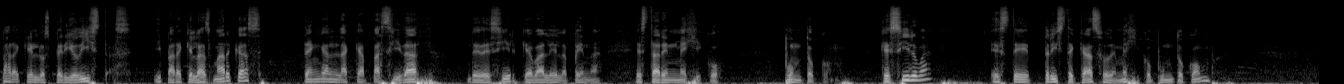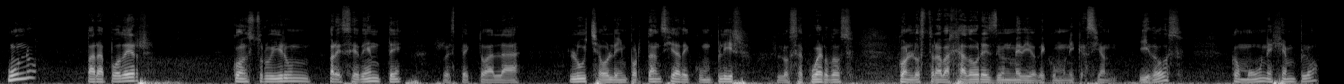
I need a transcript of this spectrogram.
para que los periodistas y para que las marcas tengan la capacidad de decir que vale la pena estar en México.com. Que sirva este triste caso de México.com, uno, para poder construir un precedente respecto a la lucha o la importancia de cumplir los acuerdos con los trabajadores de un medio de comunicación. Y dos, como un ejemplo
